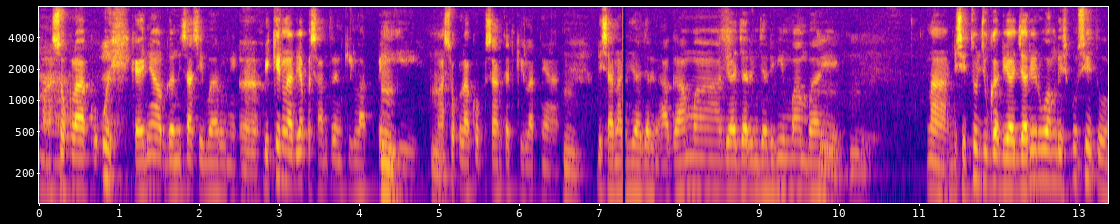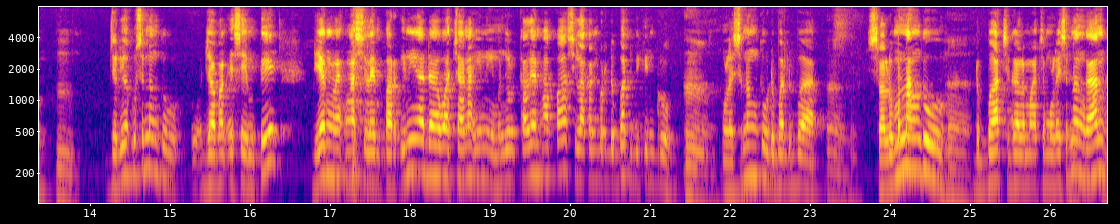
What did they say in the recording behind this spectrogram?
masuklah aku wih kayaknya organisasi baru nih Eh. bikinlah dia pesantren kilat Hmm. PII Hmm. masuklah aku pesantren kilatnya Hmm. di sana diajarin agama diajarin jadi imam baik Hmm. nah di situ juga diajari ruang diskusi tuh Hmm. jadi aku seneng tuh zaman SMP dia ng- ngasih lempar ini ada wacana ini menurut kalian apa silakan berdebat bikin grup Hmm. mulai seneng tuh debat-debat Hmm. selalu menang tuh Hmm. debat segala macam mulai seneng kan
